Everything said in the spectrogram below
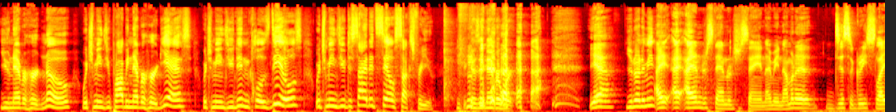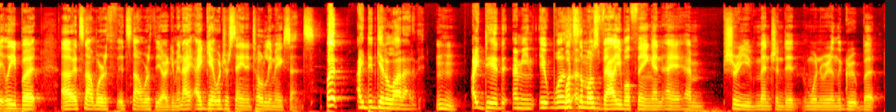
you never heard no, which means you probably never heard yes, which means you didn't close deals, which means you decided sales sucks for you because it never worked. Yeah. You know what I mean? I, I, I understand what you're saying. I mean, I'm gonna disagree slightly, but uh, it's not worth it's not worth the argument. I, I get what you're saying. It totally makes sense. but I did get a lot out of it. Mm-hmm. I did. I mean, it was. What's a- the most valuable thing? And I, I'm sure you mentioned it when we were in the group, but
